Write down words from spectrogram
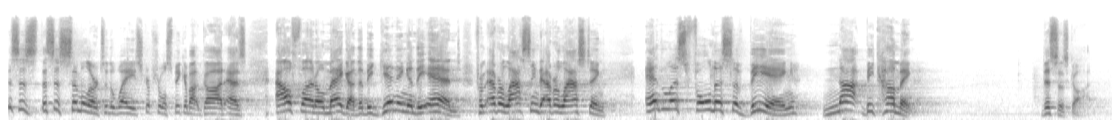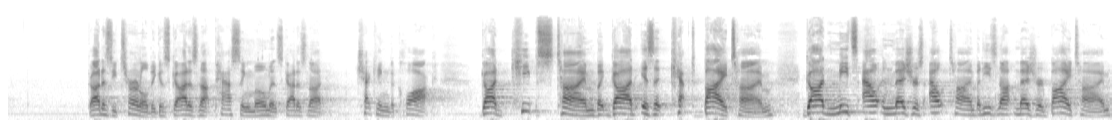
This is, this is similar to the way Scripture will speak about God as Alpha and Omega, the beginning and the end, from everlasting to everlasting. Endless fullness of being, not becoming. This is God. God is eternal because God is not passing moments, God is not checking the clock. God keeps time, but God isn't kept by time. God metes out and measures out time, but He's not measured by time.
